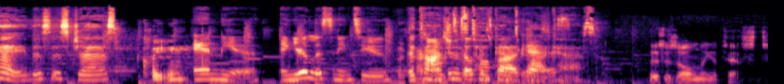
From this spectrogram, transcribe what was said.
Hey, this is Jazz Clayton. and Nia, and you're listening to the, Conscious, Tokens, podcast. This is only a test.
